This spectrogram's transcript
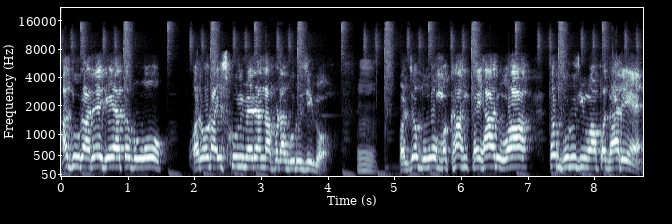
अधूरा रह गया तब वो अरोड़ा स्कूल में रहना पड़ा गुरुजी को। हम्म। और जब वो मकान तैयार हुआ तब गुरुजी वहाँ पधारे हैं।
